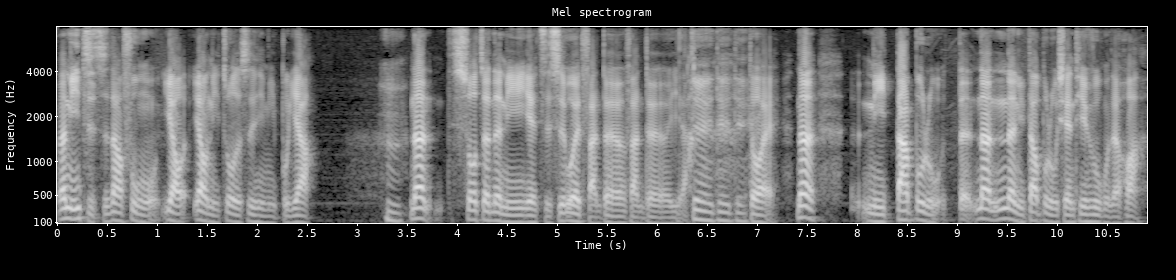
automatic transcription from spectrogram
那你只知道父母要要你做的事情你不要，嗯，那说真的你也只是为反对而反对而已啊。对对对，对，那你大不如，那那你倒不如先听父母的话，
